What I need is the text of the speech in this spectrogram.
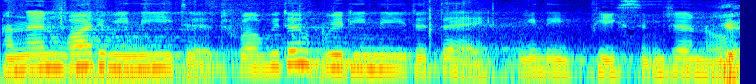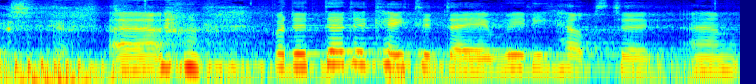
And then why do we need it? Well, we don't really need a day. We need peace in general. Yes, yes. Uh, but a dedicated day really helps to um,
